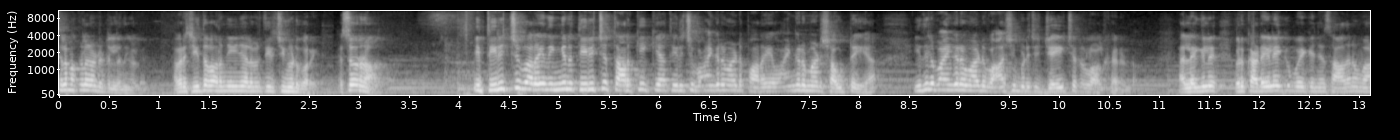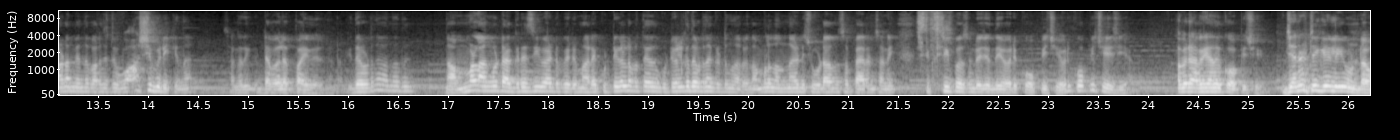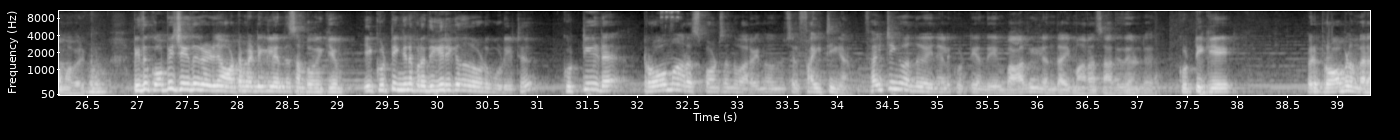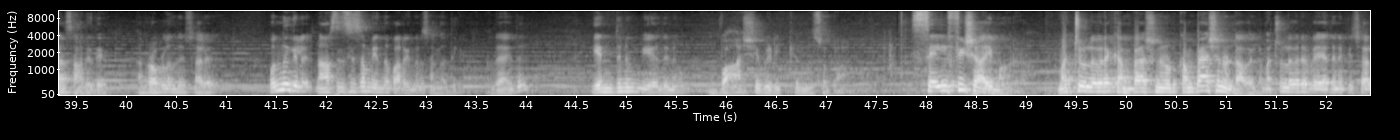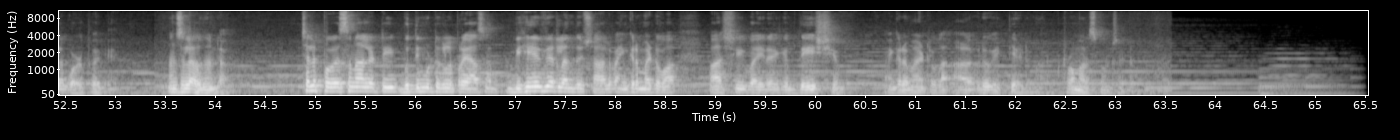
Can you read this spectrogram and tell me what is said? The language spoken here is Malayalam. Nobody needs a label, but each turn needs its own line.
ചില മക്കളെ കണ്ടിട്ടില്ല നിങ്ങൾ? അവർ ചീത്ത പറഞ്ഞു കഴിഞ്ഞാൽ അവർ തിരിച്ചിങ്ങോട്ട് പറയും. എസോറിനോ ഈ തിരിച്ചു പറയുന്ന ഇങ്ങനെ തിരിച്ച് തർക്കിക്കുക തിരിച്ച് ഭയങ്കരമായിട്ട് പറയുക ഭയങ്കരമായിട്ട് ഷൗട്ട് ചെയ്യുക ഇതിൽ ഭയങ്കരമായിട്ട് വാശി പിടിച്ച് ജയിച്ചിട്ടുള്ള ആൾക്കാരുണ്ടാവും. അല്ലെങ്കിൽ ഒരു കടയിലേക്ക് പോയി കഴിഞ്ഞാൽ സാധനം വേണം എന്ന് പറഞ്ഞിട്ട് വാശി പിടിക്കുന്ന സംഗതി ഡെവലപ്പായി വരുന്നുണ്ട് ഇത് നിന്ന് വന്നത്? നമ്മൾ അങ്ങോട്ട് അഗ്രസീവായിട്ട് പെരുമാറി കുട്ടികളുടെ പ്രത്യേകത കുട്ടികൾക്ക് ഇത് എവിടെ നിന്ന് കിട്ടുന്നത് നമ്മൾ നന്നായിട്ട് ചൂടാകുന്ന പാരൻസ് ആണെങ്കിൽ സിക്സ്റ്റി പെർസെന്റേജ് എന്ത് ചെയ്യും അവർ കോപ്പി ചെയ്യുക അവർ കോപ്പി ചെയ്യുക അവരറിയാതെ കോപ്പി ചെയ്യും. ജനറ്റിക്കലി ഉണ്ടാവും അവർക്ക്. ഇത് കോപ്പി ചെയ്ത് കഴിഞ്ഞാൽ ഓട്ടോമാറ്റിക്കലി എന്ത് സംഭവിക്കും? ഈ കുട്ടി ഇങ്ങനെ പ്രതികരിക്കുന്നതോട് കൂടിയിട്ട് കുട്ടിയുടെ ട്രോമ റെസ്പോൺസ് എന്ന് പറയുന്നത് എന്ന് വെച്ചാൽ ഫൈറ്റിംഗ് ആണ്. ഫൈറ്റിംഗ് വന്നു കഴിഞ്ഞാൽ കുട്ടി എന്ത് ചെയ്യും? ഭാവിയിൽ എന്തായി മാറാൻ സാധ്യതയുണ്ട്? കുട്ടിക്ക് ഒരു പ്രോബ്ലം വരാൻ സാധ്യതയുണ്ട്. ആ പ്രോബ്ലം എന്ന് വെച്ചാൽ ഒന്നുകിൽ നാർസിസിസം എന്ന് പറയുന്നൊരു സംഗതിയാണ്. അതായത് എന്തിനും ഏതിനും വാശി പിടിക്കുന്ന സ്വഭാവം. സെൽഫിഷായി മാറുക. മറ്റുള്ളവരെ കമ്പാഷനോട് കമ്പാഷൻ ഉണ്ടാവില്ല. മറ്റുള്ളവരെ വേദനിപ്പിച്ചാലും കുഴപ്പമില്ല. മനസ്സിലാവുന്നുണ്ടോ? ചില പേഴ്സണാലിറ്റി ബുദ്ധിമുട്ടുകൾ പ്രയാസം ബിഹേവിയറിൽ എന്താ വെച്ചാൽ ഭയങ്കരമായിട്ട് വാശി വൈരാഗ്യം ദേഷ്യം ഭയങ്കരമായിട്ടുള്ള ഒരു വ്യക്തിയായിട്ട് മാറും. ട്രോമ റെസ്പോൺസ് ആയിട്ട്.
